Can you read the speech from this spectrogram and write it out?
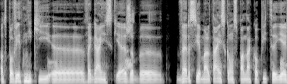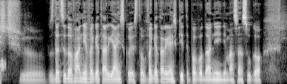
odpowiedniki wegańskie, żeby wersję maltańską z pana Kopity jeść zdecydowanie wegetariańsko. Jest to wegetariańskie typowo danie i nie ma sensu go E,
